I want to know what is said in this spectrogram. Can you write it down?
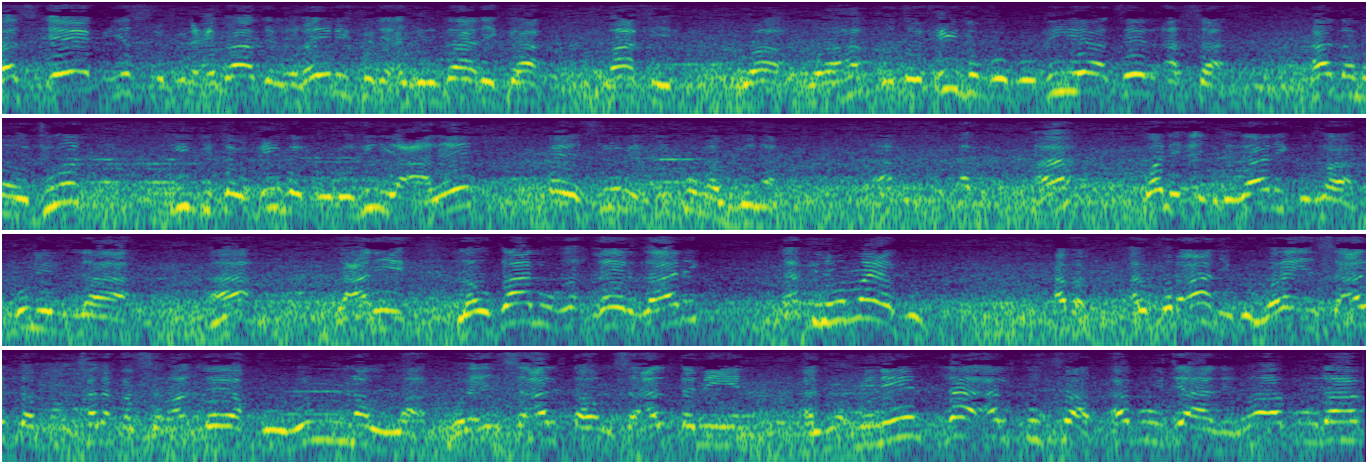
بس إيه بيصرف العبادة لغيره فلأجل ذلك ما في. وتوحيد الربوبية زي الأساس. هذا موجود يجي توحيد الالوهيه عليه فيصير يكون البناء. ها, ها؟ ولأجل ذلك قل الله ها؟ يعني لو قالوا غير ذلك لكن ما يقول. ابدا. القرآن يقول ولئن سالتم من خلق السماوات ليقولن الله. ولئن سألتهم سألت مين؟ المؤمنين؟ لا الكفار. أبو جهل وأبو لهب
